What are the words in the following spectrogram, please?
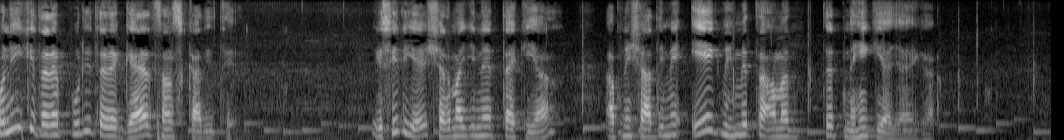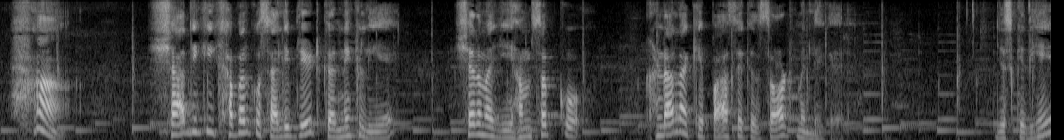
उन्हीं की तरह पूरी तरह गैर संस्कारी थे। इसीलिए शर्मा जी ने तय किया, अपनी शादी में एक भी मित्र आमंत्रित नहीं किया जाएगा। हाँ शादी की खबर को सेलिब्रेट करने के लिए शर्मा जी हम सबको खंडाला के पास एक रिसोर्ट में ले गए, जिसके लिए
